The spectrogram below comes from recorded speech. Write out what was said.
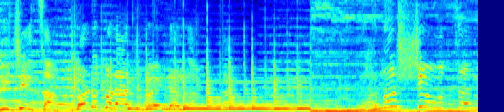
विजेचा कडकडाट व्हायला लागला. धनुष्य उचल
